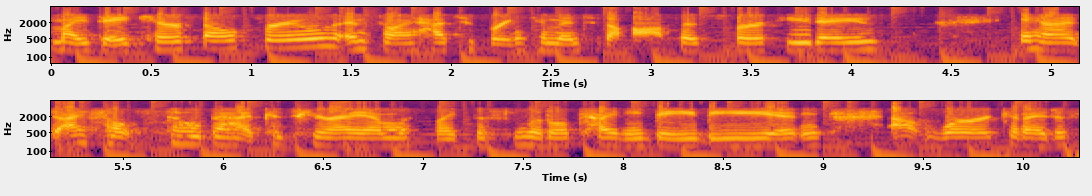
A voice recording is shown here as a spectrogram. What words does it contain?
my daycare fell through, and so I had to bring him into the office for a few days. And I felt so bad because here I am with like this little tiny baby and at work, and I just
